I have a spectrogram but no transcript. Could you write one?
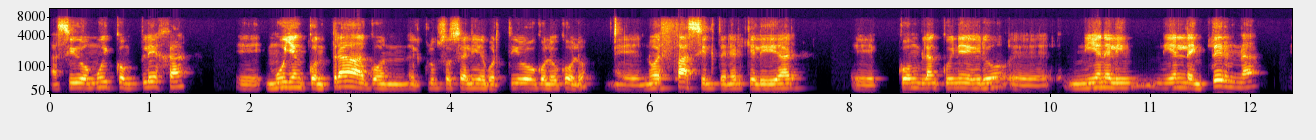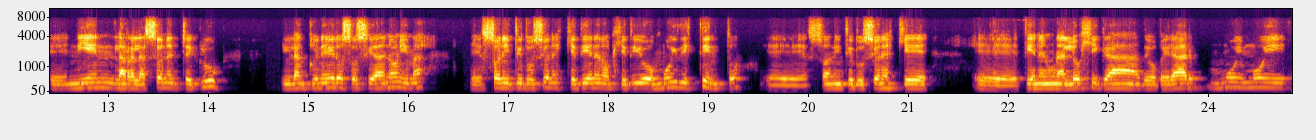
ha sido muy compleja, muy encontrada con el Club Social y Deportivo Colo Colo. no es fácil tener que lidiar con blanco y negro, ni, en el, ni en la interna eh, ni en la relación entre club y Blanco y Negro Sociedad Anónima. Eh, son instituciones que tienen objetivos muy distintos, eh, son instituciones que tienen una lógica de operar muy, muy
